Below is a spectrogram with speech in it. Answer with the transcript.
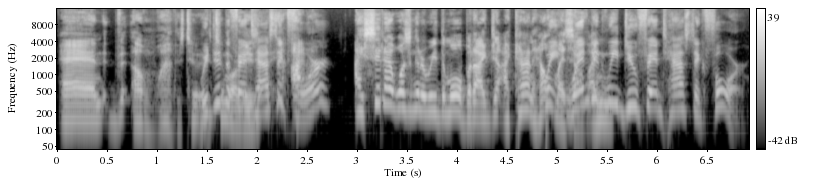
And th- oh wow, there's two. We there's did two the more of these. Fantastic Four? I, said I wasn't going to read them all, but I, I can't help Wait, myself. when did I- we do Fantastic Four?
